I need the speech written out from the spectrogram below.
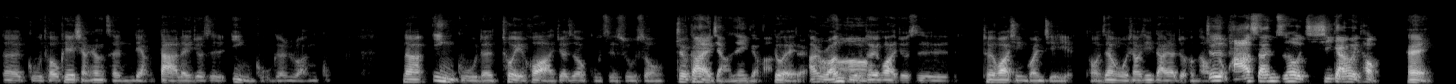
呃骨头可以想象成两大类，就是硬骨跟软骨。那硬骨的退化叫做骨质疏松，就刚才讲的那个嘛，不对，对啊，软骨的哦退化就是退化性关节炎。哦，这样我相信大家就很好懂。就是爬山之后膝盖会痛，哎，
